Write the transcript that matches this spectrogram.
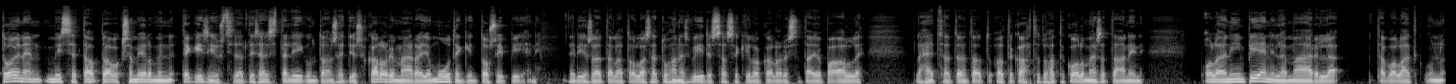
Toinen, missä tapauksessa mieluummin tekisin just sitä, sitä liikuntaa, on se, että jos kalorimäärä on jo muutenkin tosi pieni, eli jos ajatellaan, että ollaan se 1500 kilokalorissa tai jopa alle, lähetään 2300, niin ole niin pienillä määrillä tavallaan, että, kun,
